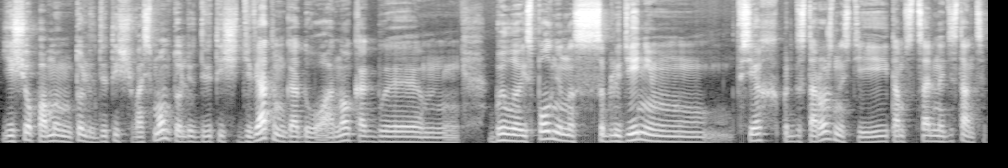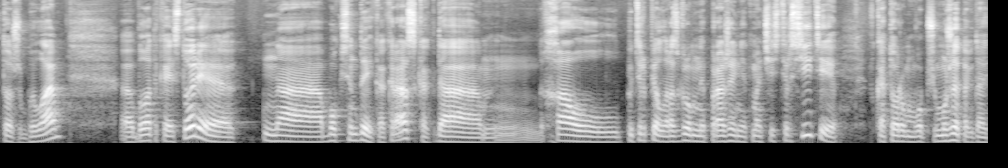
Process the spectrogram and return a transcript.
еще, по-моему, то ли в 2008, то ли в 2009 году оно как бы было исполнено с соблюдением всех предосторожностей, и там социальная дистанция тоже была. Э, была такая история, на Boxing Day как раз, когда Хал потерпел разгромное поражение от Манчестер Сити, в котором, в общем, уже тогда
